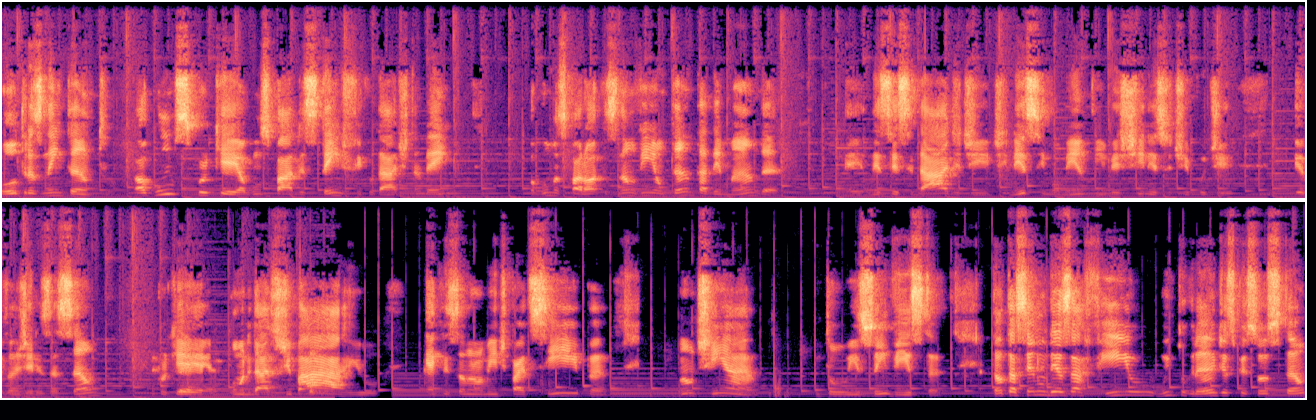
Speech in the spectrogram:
outras nem tanto. Alguns porque alguns padres têm dificuldade também, algumas paróquias não viam tanta demanda, eh, necessidade de, de, nesse momento, investir nesse tipo de evangelização, porque comunidades de bairro, é cristão normalmente participa, não tinha muito isso em vista. Então está sendo um desafio muito grande, as pessoas estão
